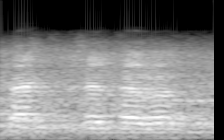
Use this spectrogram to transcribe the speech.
ben vous êtes heureux.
